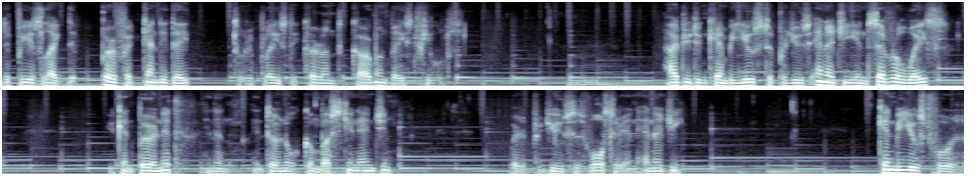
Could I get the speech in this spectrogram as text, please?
it appears like the perfect candidate to replace the current carbon based fuels. Hydrogen can be used to produce energy in several ways. You can burn it in an internal combustion engine where it produces water and energy. It can be used for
